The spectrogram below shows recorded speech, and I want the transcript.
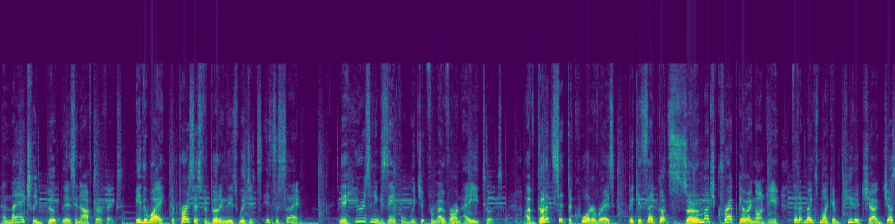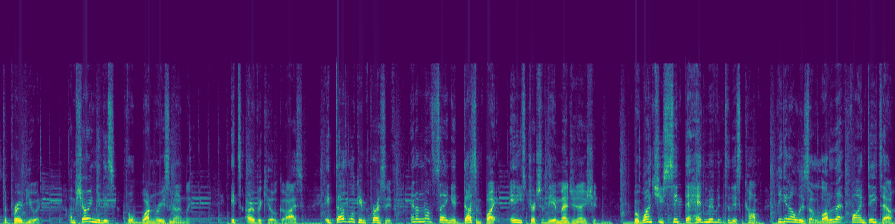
and they actually built theirs in After Effects. Either way, the process for building these widgets is the same. Now here is an example widget from over on AE AETUTS. I've got it set to quarter res because they've got so much crap going on here that it makes my computer chug just to preview it. I'm showing you this for one reason only. It's overkill guys. It does look impressive and I'm not saying it doesn't by any stretch of the imagination. But once you sync the head movement to this comp, you're going to lose a lot of that fine detail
